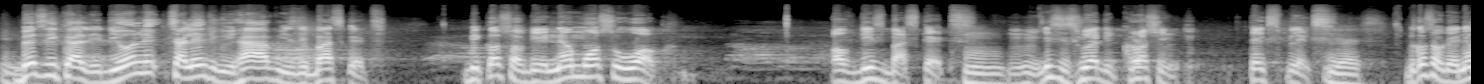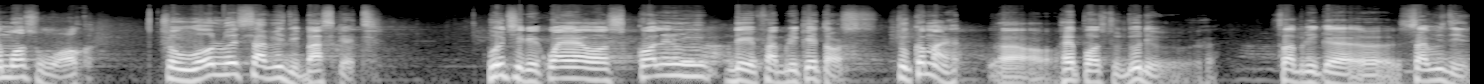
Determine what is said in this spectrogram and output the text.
Basically, the only challenge we have is the basket because of the enormous work of this basket. Mhm. This is where the crushing takes place. Yes. Because of the enormous work, so we always service the basket, which require us calling the fabricators to come and uh, help us to do the fabric uh, service the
